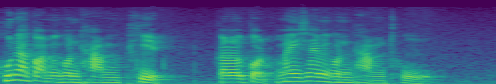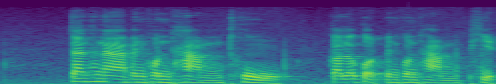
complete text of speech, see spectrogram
คุณากรเป็นคนทำผิด กรกฎไม่ใช่เป็นคนทำถูก จันทนาเป็นคนทำถูก กรกฎเป็นคนทำผิด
